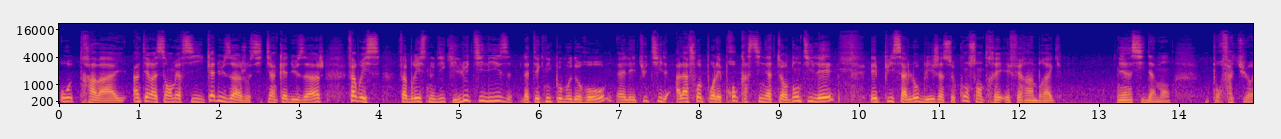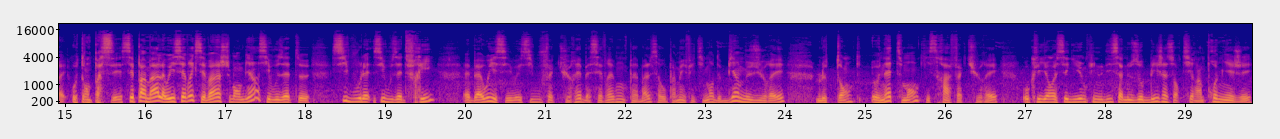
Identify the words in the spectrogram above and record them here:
au travail. Intéressant, merci. Cas d'usage aussi. Tiens, cas d'usage. Fabrice. Fabrice nous dit qu'il utilise la technique Pomodoro. Elle est utile à la fois pour les procrastinateurs dont il est, et puis ça l'oblige à se concentrer et faire un break. Et incidemment, pour facturer. Autant passer, c'est pas mal. Oui, c'est vrai que c'est vachement bien si vous êtes, euh, si vous, si vous êtes free. Eh ben oui, si, si vous facturez, ben c'est vraiment pas mal. Ça vous permet effectivement de bien mesurer le temps, honnêtement, qui sera à facturer au client. Et c'est Guillaume qui nous dit ça nous oblige à sortir un premier jet,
